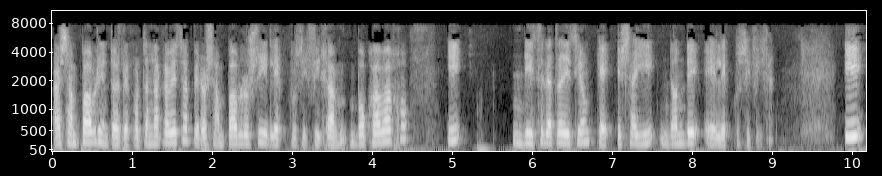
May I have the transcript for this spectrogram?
a San Pablo y entonces le cortan la cabeza, pero a San Pablo sí le crucifican boca abajo y dice la tradición que es allí donde eh, le crucifican. Y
